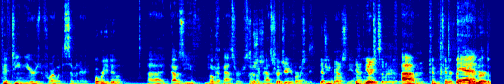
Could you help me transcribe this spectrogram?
fifteen years before I went to seminary. What were you doing? Uh, I was a youth youth Okay. pastor, So associate just- pastor. so junior varsity. Yeah. Junior varsity, yeah. yeah. You don't need seminary for that. Um, kinder- and kindergarten.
